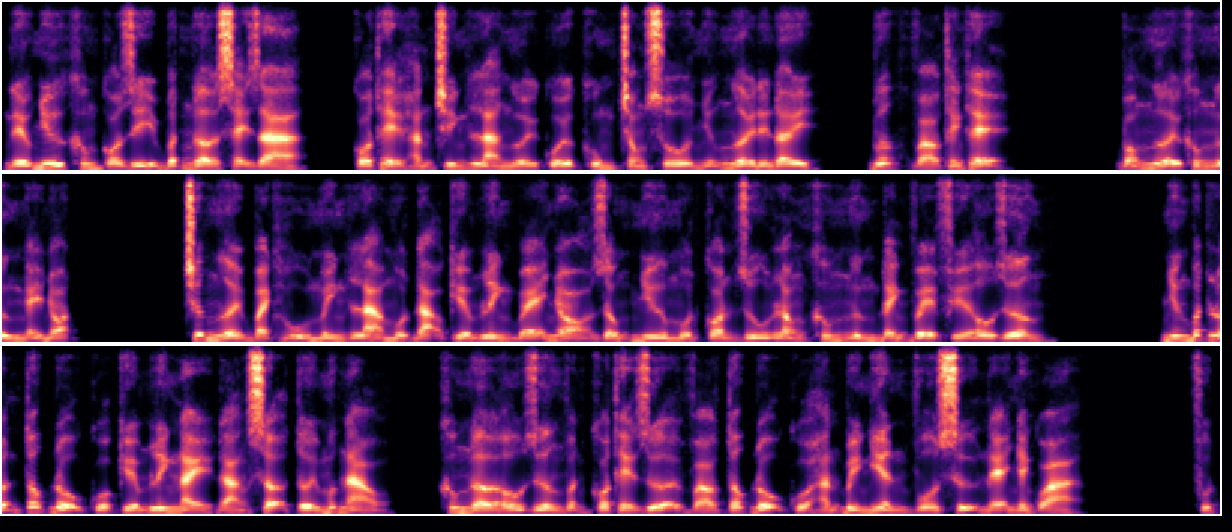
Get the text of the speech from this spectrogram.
nếu như không có gì bất ngờ xảy ra, có thể hắn chính là người cuối cùng trong số những người đến đây, bước vào thánh thể. Bóng người không ngừng nhảy nhót. Trước người Bạch Hủ Minh là một đạo kiếm linh bé nhỏ giống như một con du long không ngừng đánh về phía Âu Dương. Nhưng bất luận tốc độ của kiếm linh này đáng sợ tới mức nào, không ngờ Âu Dương vẫn có thể dựa vào tốc độ của hắn bình yên vô sự né nhanh qua. Phụt!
